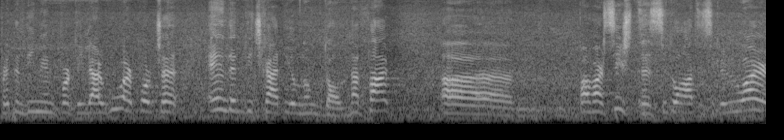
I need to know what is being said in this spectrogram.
pretendimin për t'i larguar, por që ende diçka e tillë nuk ndodh. Në fakt, pavarësisht situatës së krijuar,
